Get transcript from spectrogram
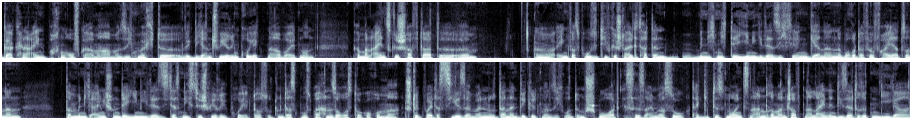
gar keine einfachen Aufgaben haben. Also ich möchte wirklich an schwierigen Projekten arbeiten. Und wenn man eins geschafft hat, äh, ähm, äh, irgendwas positiv gestaltet hat, dann bin ich nicht derjenige, der sich gerne eine Woche dafür feiert, sondern dann bin ich eigentlich schon derjenige, der sich das nächste schwierige Projekt aussucht. Und das muss bei Hansa Rostock auch immer ein Stück weit das Ziel sein, weil nur dann entwickelt man sich. Und im Sport ist es einfach so, da gibt es 19 andere Mannschaften allein in dieser dritten Liga,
